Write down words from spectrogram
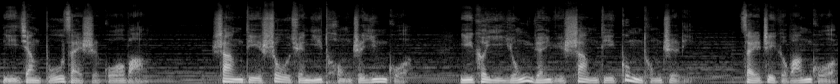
你将不再是国王。上帝授权你统治英国，你可以永远与上帝共同治理。在这个王国，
